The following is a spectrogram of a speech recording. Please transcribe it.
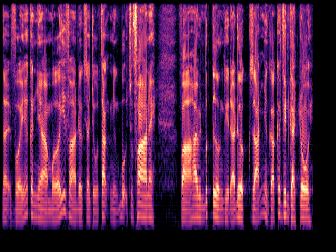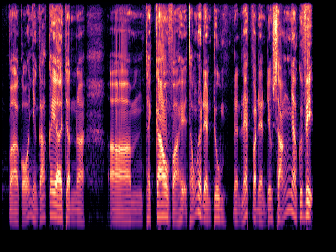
Đấy, với căn nhà mới và được gia chủ tặng những bộ sofa này và hai bên bức tường thì đã được dán những các cái viên gạch rồi và có những các cái ờ, trần à, à, thạch cao và hệ thống là đèn trùm, đèn led và đèn chiếu sáng nha quý vị.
